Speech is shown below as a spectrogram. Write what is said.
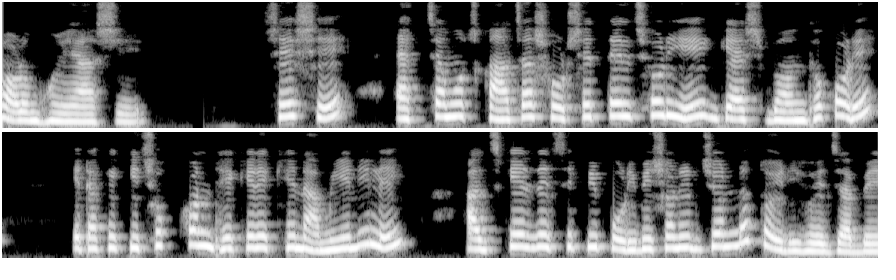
নরম হয়ে আসে। শেষে এক চামচ কাঁচা সর্ষের তেল ছড়িয়ে গ্যাস বন্ধ করে এটাকে কিছুক্ষণ ঢেকে রেখে নামিয়ে নিলেই আজকের রেসিপি পরিবেশনের জন্য তৈরি হয়ে যাবে।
